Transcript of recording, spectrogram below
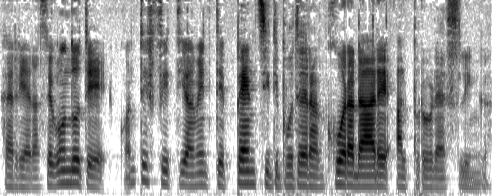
carriera, secondo te, quanto effettivamente pensi di poter ancora dare al pro wrestling?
